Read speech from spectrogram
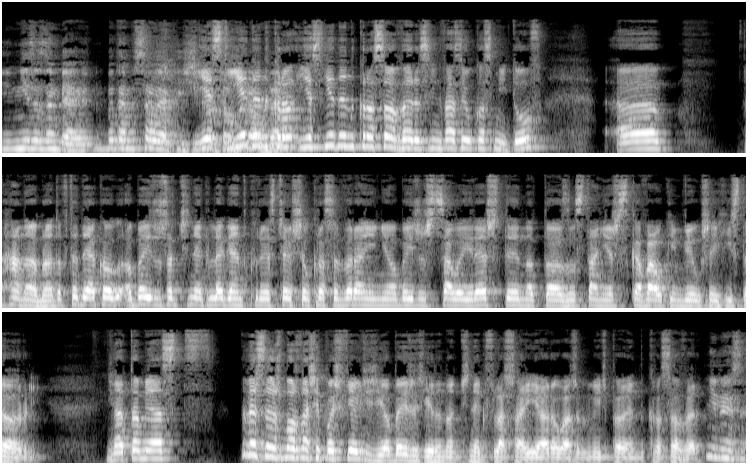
Czy nie zazębiałem, bo tam są jakieś jest jeden, kro, jest jeden crossover z inwazją kosmitów. E... Aha, no dobra, to wtedy jak obejrzysz odcinek Legend, który jest częścią crossovera i nie obejrzysz całej reszty, no to zostaniesz z kawałkiem większej historii. Natomiast no wiesz, no już można się poświęcić i obejrzeć jeden odcinek Flasha i Arrowa, żeby mieć pełen crossover. Nie, no jest,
